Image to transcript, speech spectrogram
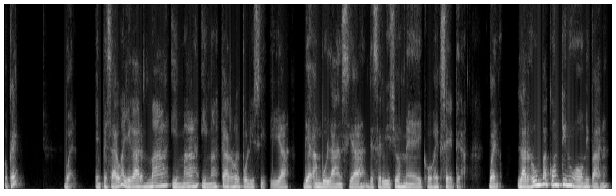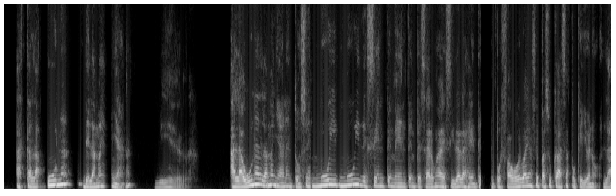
¿ok? Bueno, empezaron a llegar más y más y más carros de policía, de ambulancias, de servicios médicos, etcétera. Bueno, la rumba continuó, mi pana, hasta la una de la mañana Mierda. a la una de la mañana, entonces muy, muy decentemente empezaron a decirle a la gente, por favor váyanse para su casa, porque bueno, la-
